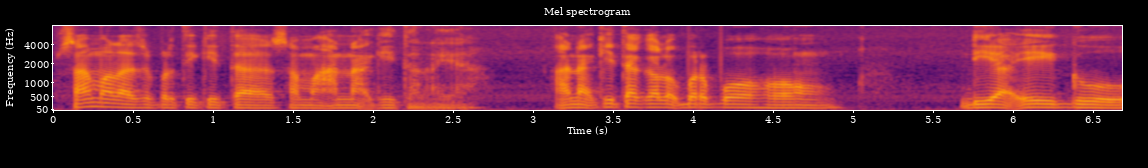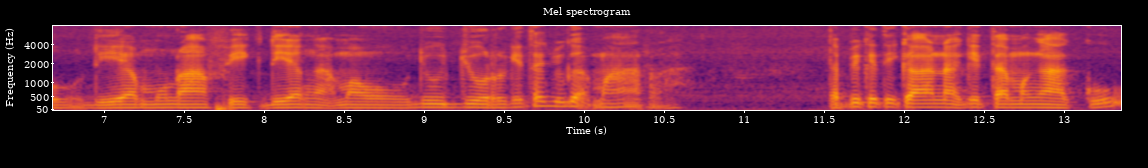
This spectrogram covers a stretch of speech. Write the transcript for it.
Sama lah seperti kita sama anak kita lah ya. Anak kita kalau berbohong dia ego, dia munafik, dia nggak mau jujur, kita juga marah. Tapi ketika anak kita mengaku,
